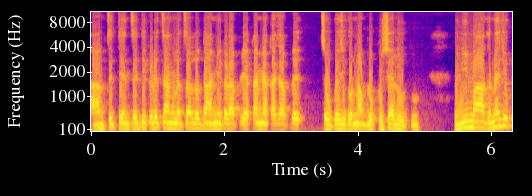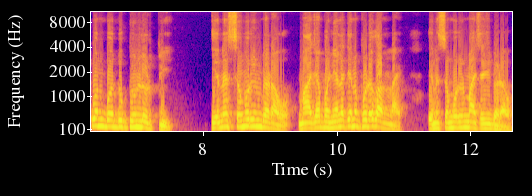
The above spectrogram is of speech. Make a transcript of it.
आमचं त्यांचं तिकडे चांगलं चाललं होतं आम्ही इकडे आपल्या एकामेकाचं आपलं चौकशी करून आपलं खुशाल होतो. पण ही मागणं जे कोण बंदूक ठेवून लढतोय त्यानं समोर येऊन भेडावं. माझ्या बहिणीला त्यानं पुढे नाही त्यानं समोर येऊन माझ्याशी भेडावं.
